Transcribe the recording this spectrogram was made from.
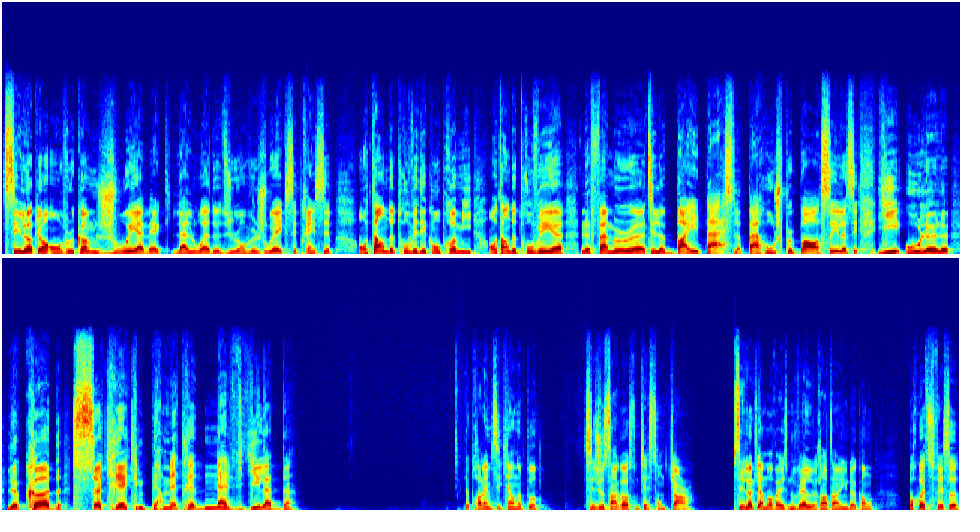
c'est là qu'on veut comme jouer avec la loi de Dieu, on veut jouer avec ses principes. On tente de trouver des compromis, on tente de trouver euh, le fameux, euh, le bypass, par où je peux passer. Là, il est où le, le code secret qui me permettrait de naviguer là-dedans? Le problème, c'est qu'il n'y en a pas. C'est juste encore une question de cœur. C'est là que la mauvaise nouvelle rentre en ligne de compte. Pourquoi tu fais ça?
